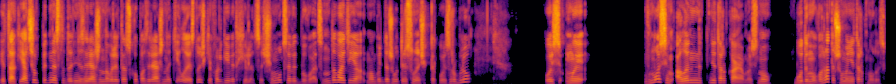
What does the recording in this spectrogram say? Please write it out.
І так, якщо піднести до незарядженого електроскопа заряджене тіло, листочки фольги відхиляться. Чому це відбувається? Ну, давайте я, мабуть, навіть рисуночок такий зроблю. Ось ми вносимо, але не, торкаємось. Ну, будемо вважати, що ми не торкнулись.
